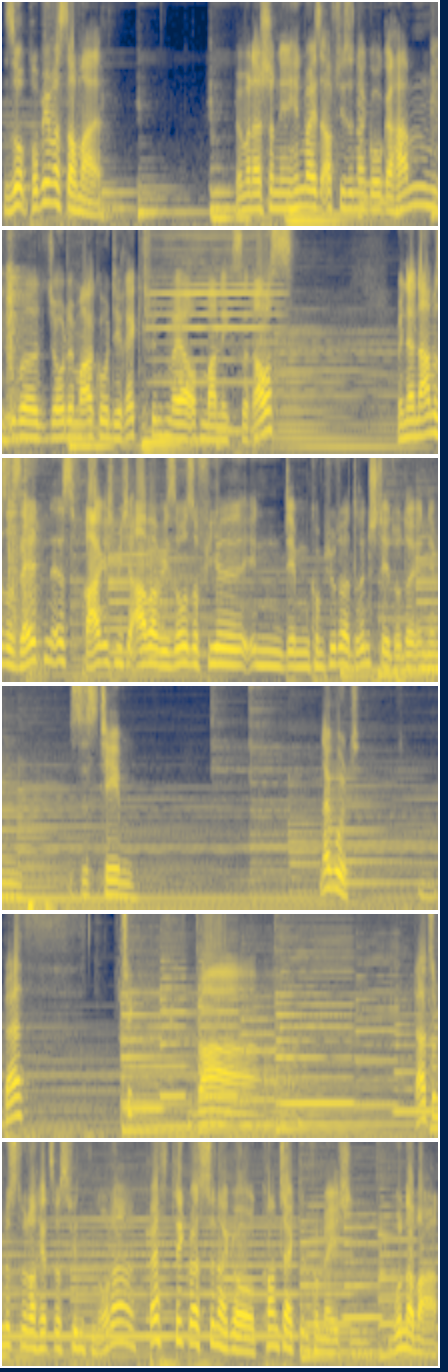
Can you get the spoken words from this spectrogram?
So, probieren wir es doch mal. Wenn wir da schon den Hinweis auf die Synagoge haben, über Joe DeMarco direkt finden wir ja offenbar nichts raus. Wenn der Name so selten ist, frage ich mich aber, wieso so viel in dem Computer drinsteht oder in dem System. Na gut. Beth Tikva. Dazu müssten wir doch jetzt was finden, oder? Beth Tikva Synagogue, Contact Information. Wunderbar.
